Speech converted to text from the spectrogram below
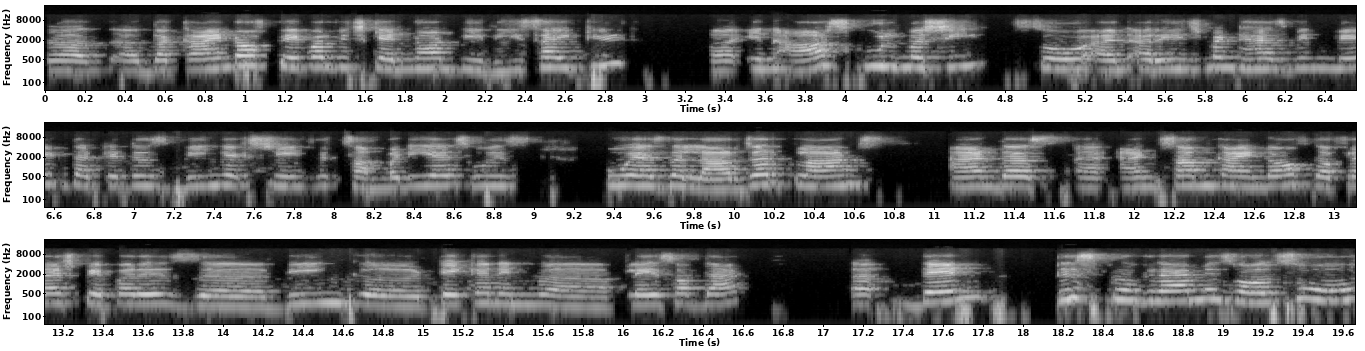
the kind of paper which cannot be recycled uh, in our school machine. So an arrangement has been made that it is being exchanged with somebody else who is who has the larger plants and the uh, and some kind of the fresh paper is uh, being taken in place of that. Then this program is also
